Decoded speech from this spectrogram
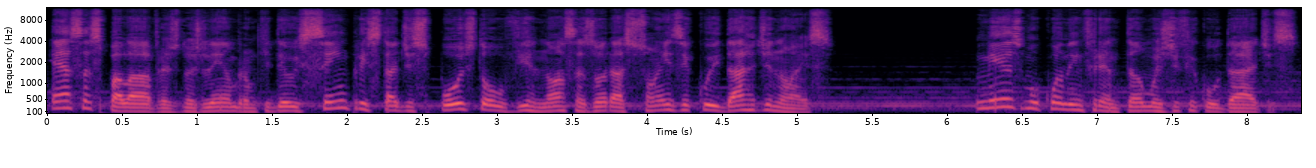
Essas palavras nos lembram que Deus sempre está disposto a ouvir nossas orações e cuidar de nós. Mesmo quando enfrentamos dificuldades,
